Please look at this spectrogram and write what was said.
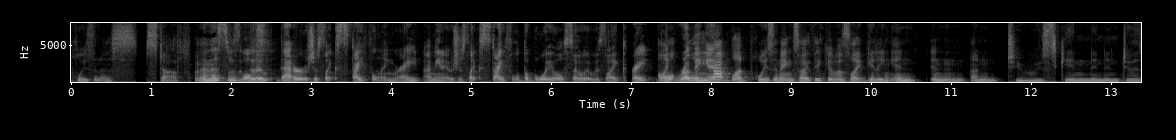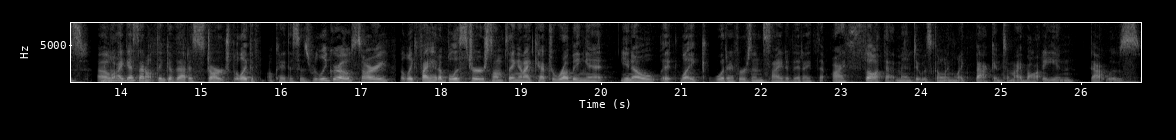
poisonous stuff. And this was Well, this. it, that or it was just like stifling, right? I mean, it was just like stifled the boil, so it was like right, like well- rubbing well, it. got blood poisoning, so I think it was like getting in in onto his skin and into his. Oh, I guess I don't think of that as starch, but like, if, okay, this is really gross. Sorry, but like if I had a blister or something and I kept rubbing it, you know, it like whatever's inside of it, I th- I thought that meant it was going like back into my body, and that was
